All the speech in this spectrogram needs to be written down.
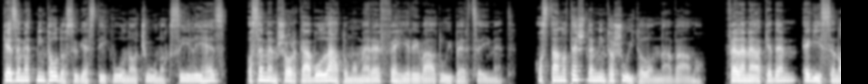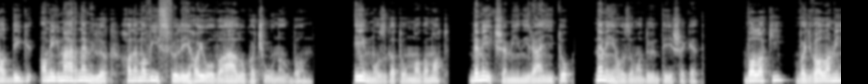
Kezemet, mintha odaszögezték volna a csónak széléhez, a szemem sarkából látom a merev, fehérré vált új perceimet. Aztán a testem, mintha súlytalanná válna. Felemelkedem egészen addig, amíg már nem ülök, hanem a víz fölé hajolva állok a csónakban. Én mozgatom magamat, de mégsem én irányítok, nem én hozom a döntéseket. Valaki, vagy valami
